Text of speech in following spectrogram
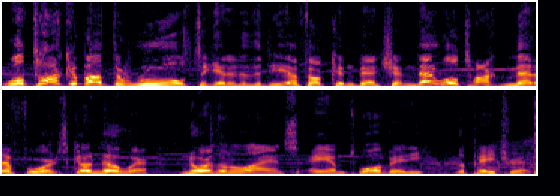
We'll talk about the rules to get into the DFL convention. Then we'll talk metaphors. Go nowhere. Northern Alliance, AM 1280, The Patriot.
